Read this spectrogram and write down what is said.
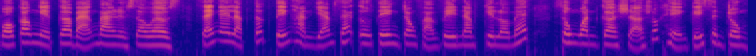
Bộ Công nghiệp cơ bản bang New South Wales sẽ ngay lập tức tiến hành giám sát ưu tiên trong phạm vi 5 km xung quanh cơ sở xuất hiện ký sinh trùng,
